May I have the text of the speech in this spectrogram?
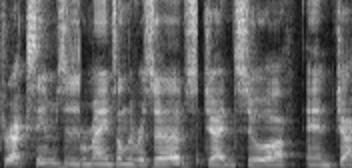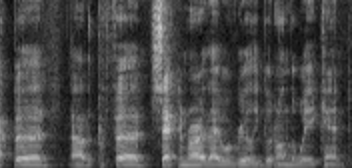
Drac Sims is, remains on the reserves. Jaydn Su'A and Jack Bird, the preferred second row, they were really good on the weekend.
